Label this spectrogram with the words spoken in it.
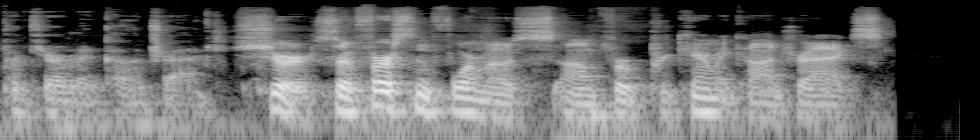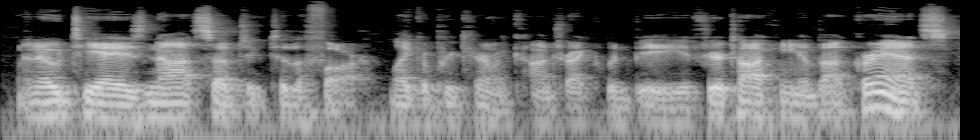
procurement contract? Sure. So, first and foremost, um, for procurement contracts, an OTA is not subject to the FAR like a procurement contract would be. If you're talking about grants,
